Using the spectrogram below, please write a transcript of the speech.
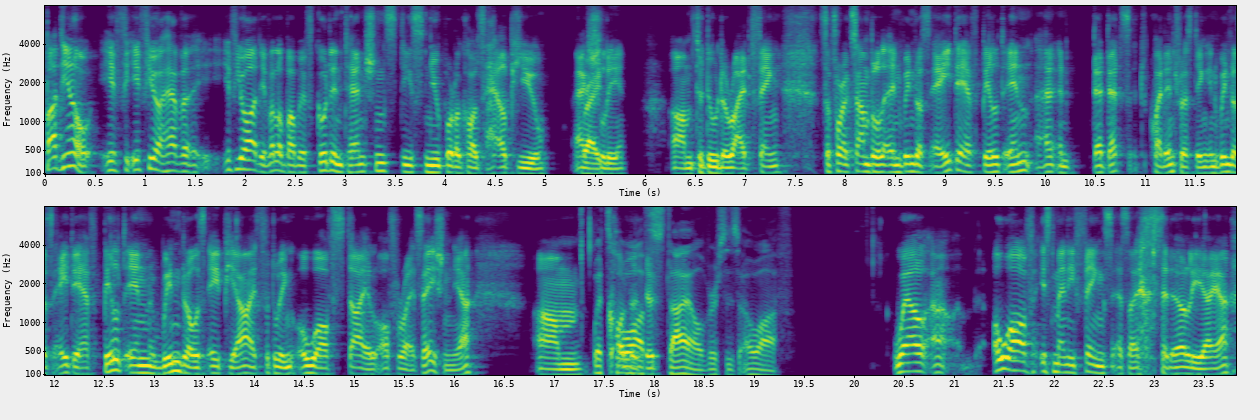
But you know, if if you have a if you are a developer with good intentions, these new protocols help you actually right um, to do the right thing. So, for example, in Windows 8, they have built in, uh, and that, that's quite interesting. In Windows 8, they have built in Windows APIs for doing OAuth style authorization. Yeah. Um, What's OAuth the, style versus OAuth? Well, uh, OAuth is many things, as I said earlier. Yeah.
